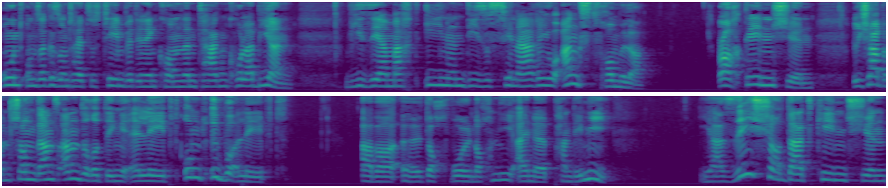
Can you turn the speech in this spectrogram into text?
und unser Gesundheitssystem wird in den kommenden Tagen kollabieren. Wie sehr macht Ihnen dieses Szenario Angst, Frau Müller? Ach, Kindchen, ich habe schon ganz andere Dinge erlebt und überlebt. Aber äh, doch wohl noch nie eine Pandemie. Ja, sicher, dat Kindchen.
